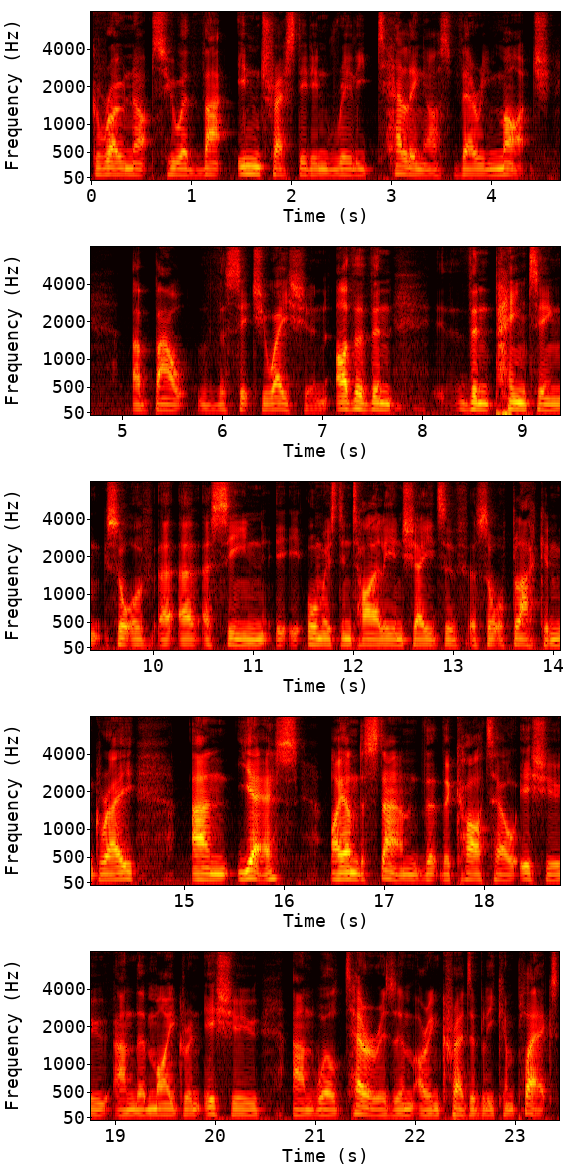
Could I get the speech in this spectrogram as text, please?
grown ups who are that interested in really telling us very much about the situation other than than painting sort of a, a, scene almost entirely in shades of, of sort of black and grey. And yes I understand that the cartel issue and the migrant issue and world terrorism are incredibly complex.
